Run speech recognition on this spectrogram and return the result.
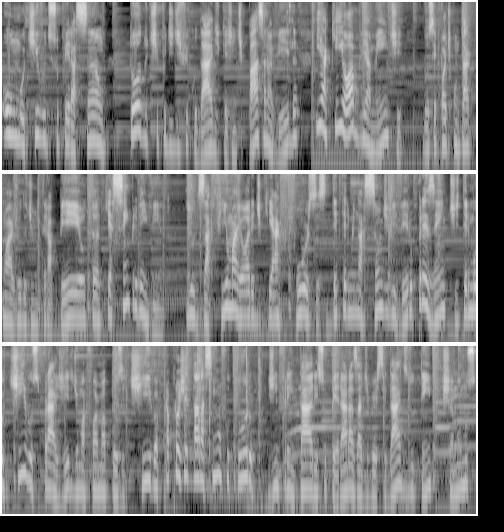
ou um motivo de superação todo tipo de dificuldade que a gente passa na vida. E aqui, obviamente, você pode contar com a ajuda de um terapeuta, que é sempre bem-vindo. E o desafio maior é de criar forças, determinação de viver o presente, de ter motivos para agir de uma forma positiva, para projetar assim um futuro, de enfrentar e superar as adversidades do tempo que chamamos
